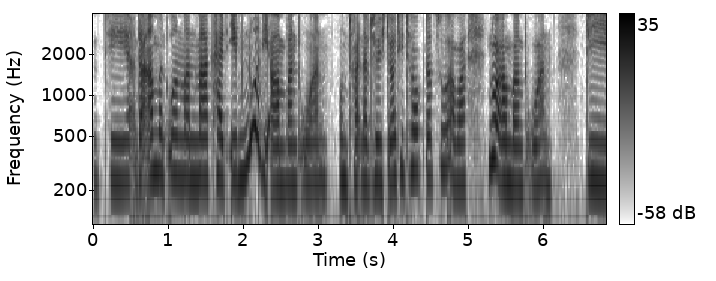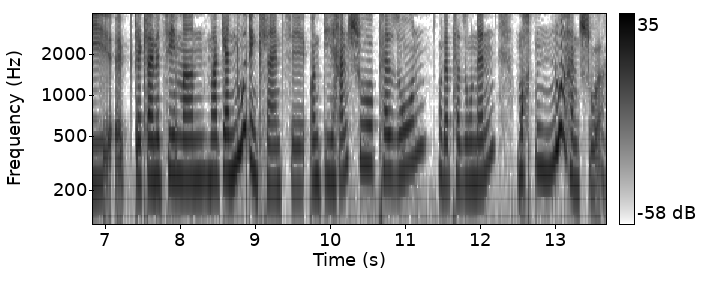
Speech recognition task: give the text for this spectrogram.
die, der Armbanduhrenmann mag halt eben nur die Armbanduhren und halt natürlich Dirty Talk dazu, aber nur Armbanduhren. Die, äh, der kleine C-Mann mag ja nur den kleinen C und die Handschuhe-Person oder Personen mochten nur Handschuhe.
